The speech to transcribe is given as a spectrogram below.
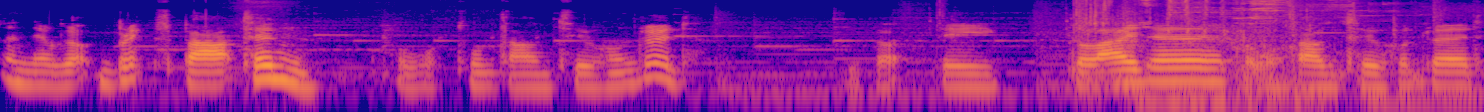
And then we've got Brick Spartan for 1200. You've got the Glider for 1200.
